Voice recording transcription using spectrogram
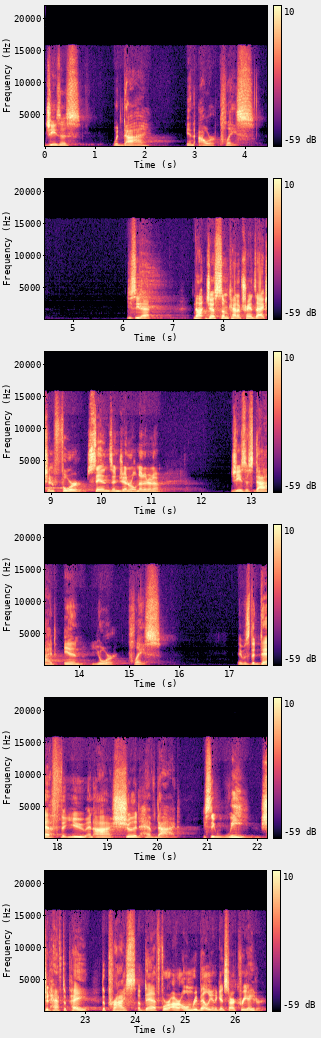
Jesus would die in our place. Do you see that? Not just some kind of transaction for sins in general. No, no, no, no. Jesus died in your place. It was the death that you and I should have died. You see, we should have to pay the price of death for our own rebellion against our Creator.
